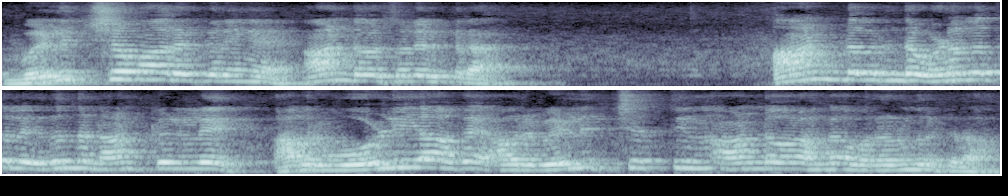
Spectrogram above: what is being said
வெளிச்சமா இருக்கிறீங்க ஆண்டவர் சொல்லியிருக்கிறார். ஆண்டவர் இந்த உலகத்துல இருந்த நாட்களிலே அவர் ஒளியாக அவர் வெளிச்சத்தின் ஆண்டவராக அவர் இருந்திருக்கிறார்.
